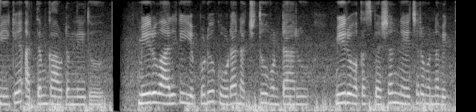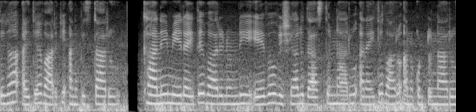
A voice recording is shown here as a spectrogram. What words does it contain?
మీకే అర్థం కావటం లేదు. మీరు వారికి ఎప్పుడూ కూడా నచ్చుతూ ఉంటారు. మీరు ఒక స్పెషల్ నేచర్ ఉన్న వ్యక్తిగా అయితే వారికి అనిపిస్తారు. కానీ మీరైతే వారి నుండి ఏవో విషయాలు దాస్తున్నారు అని అయితే వారు అనుకుంటున్నారు.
